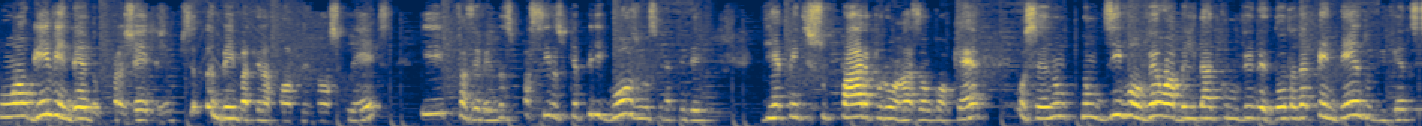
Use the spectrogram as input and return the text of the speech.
com alguém vendendo para a gente. A gente precisa também bater na porta dos nossos clientes e fazer vendas passivas, porque é perigoso você depender. De repente, isso para por uma razão qualquer, você não, não desenvolveu a habilidade como vendedor, está dependendo de vendas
